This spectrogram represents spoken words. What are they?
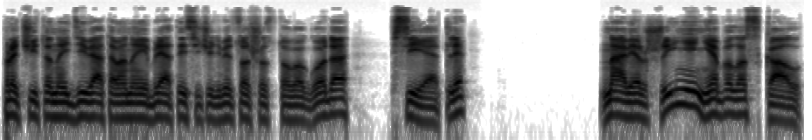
прочитанной 9 ноября 1906 года в Сиэтле. На вершине не было скал,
